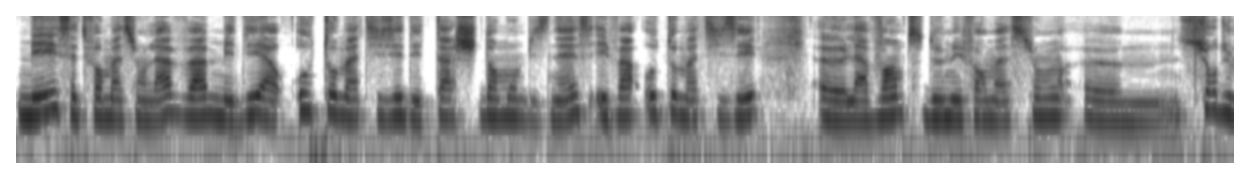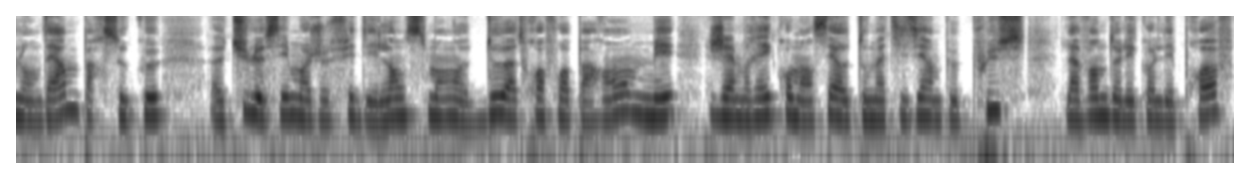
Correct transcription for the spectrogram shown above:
mais cette formation-là va m'aider à automatiser des tâches dans mon business et va automatiser euh, la vente de mes formations euh, sur du long terme parce que tu le sais, moi je fais des lancements deux à trois fois par an, mais j'aimerais commencer à automatiser un peu plus la vente de l'école des profs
